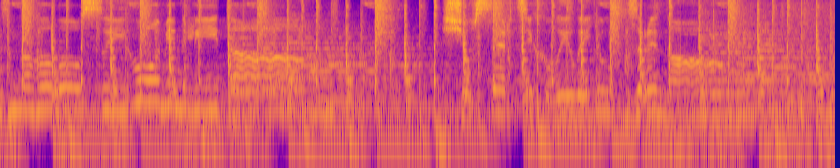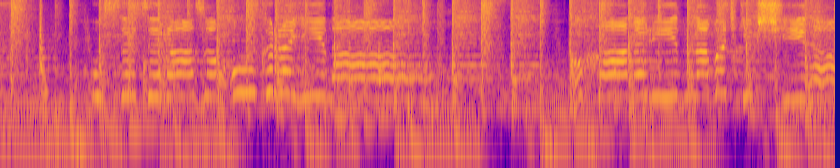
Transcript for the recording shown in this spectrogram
Різноголосий гомін літа, що в серці хвилею зрина. Усе це разом Україна, кохана рідна батьківщина.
